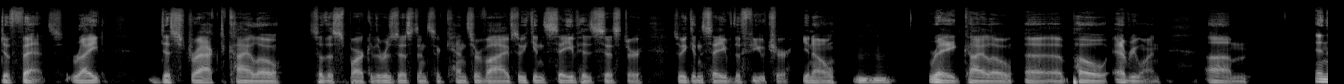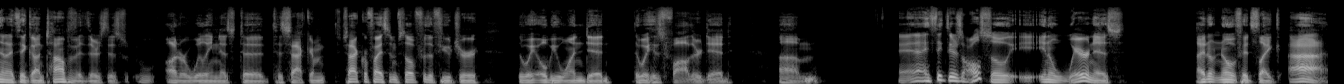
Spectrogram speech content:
defense, right? Distract Kylo so the spark of the resistance can survive, so he can save his sister, so he can save the future. You know, hmm Rey, Kylo, uh, Poe, everyone. Um, and then I think on top of it, there's this utter willingness to to sacri- sacrifice himself for the future, the way Obi Wan did, the way his father did. Um, and I think there's also an awareness. I don't know if it's like ah,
